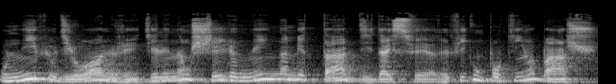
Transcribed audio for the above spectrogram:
o nível de óleo, gente, ele não chega nem na metade da esfera, ele fica um pouquinho abaixo,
